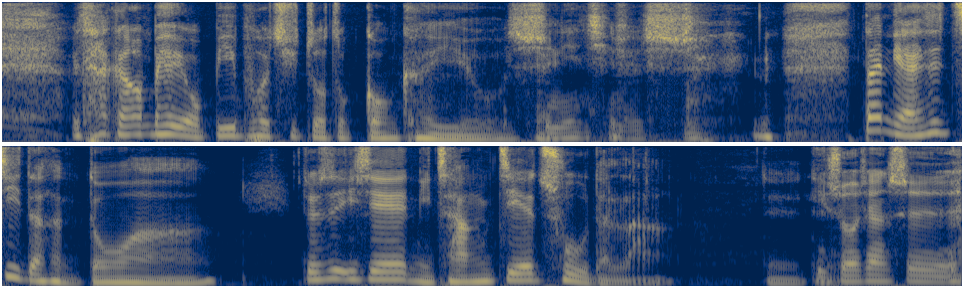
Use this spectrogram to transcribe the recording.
他刚刚被我逼迫去做做功课哟，十年前的事，但你还是记得很多啊，就是一些你常接触的啦，对，对，对，你说像是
